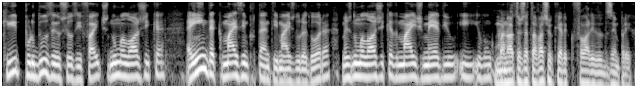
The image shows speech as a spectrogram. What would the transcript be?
que produzem os seus efeitos numa lógica ainda que mais importante e mais duradoura, mas numa lógica de mais médio e, e longo prazo. Uma nota já estava, eu quero falar do desemprego.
